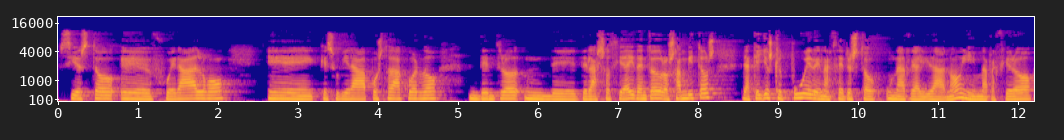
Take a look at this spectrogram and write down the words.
si esto eh, fuera algo que se hubiera puesto de acuerdo dentro de, la sociedad y dentro de los ámbitos de aquellos que pueden hacer esto una realidad, ¿no? Y me refiero,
